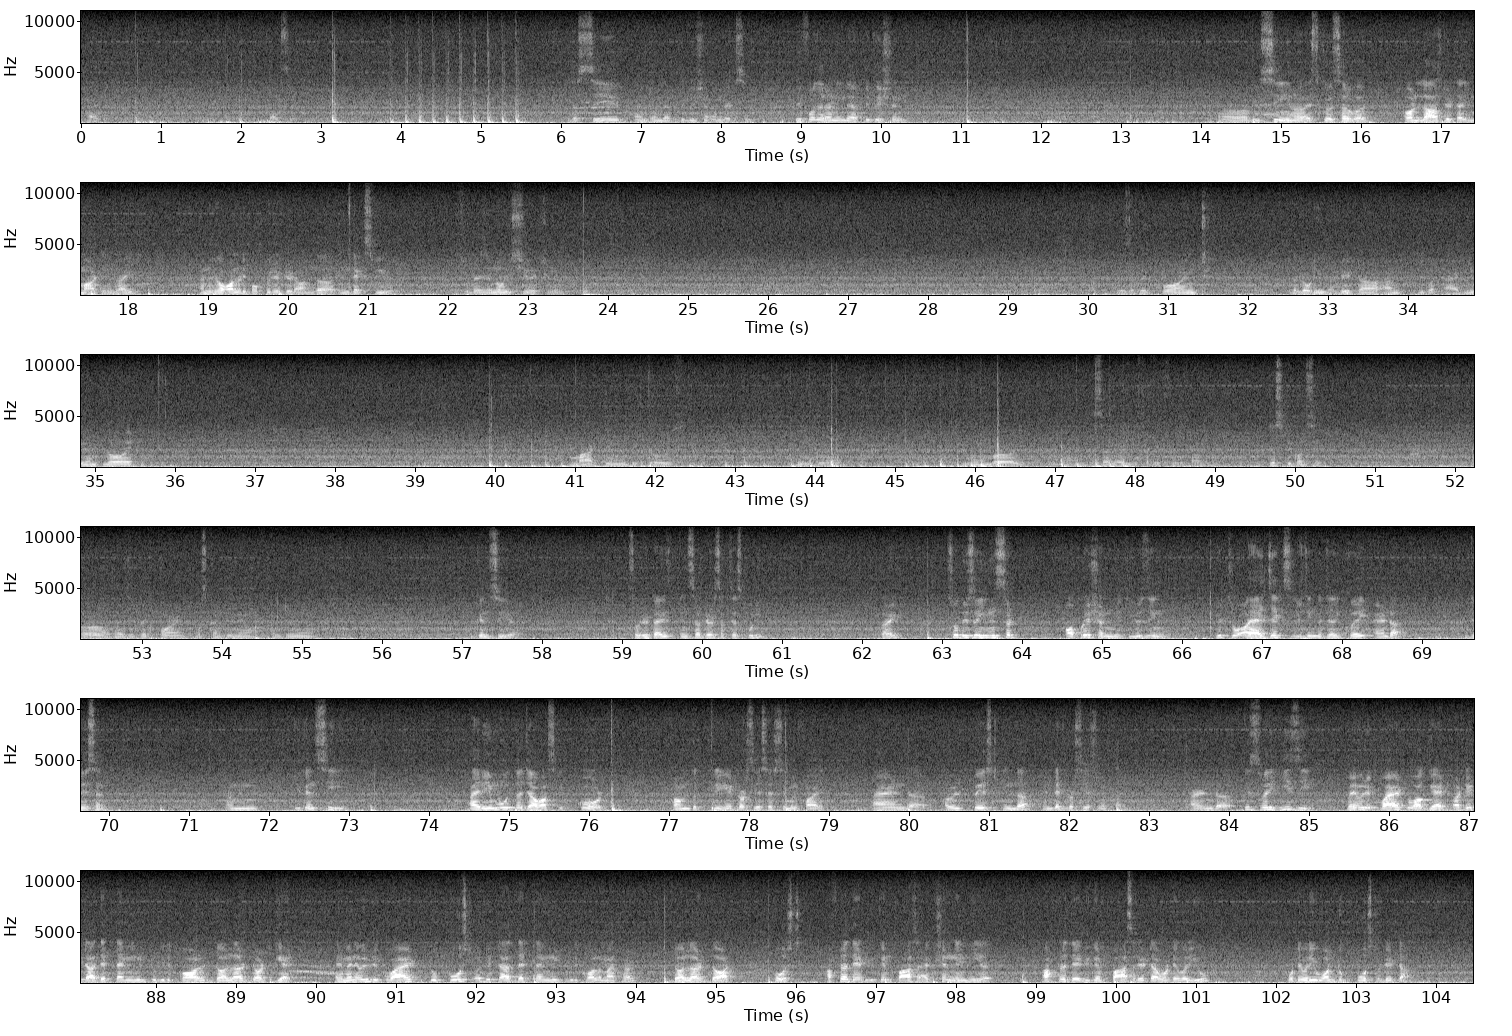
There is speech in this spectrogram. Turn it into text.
hide that's it. Just save and run the application and let's see. Before the running the application see in our SQL server our last data is Martin right? And we have already populated on the index view. So there is no issue actually. There is a breakpoint the loading the data and click on add new employee. Martin Dicruz Dicruz Mumbai and the salary is 34,000 just click on save. Uh, there's a breakpoint just continue continue. You can see here. So data is inserted successfully right? So this is insert operation with using throw a ajax using a jQuery and a JSON. And you can see I removed the JavaScript code from the create.cshtml file and uh, I will paste in the index.cshtml file. And uh, it's very easy. Whenever required to uh, get a data that time you need to be the call dollar dot get. And whenever you required to post a data that time you need to be call a method dollar dot post. After that you can pass action name here. After that you can pass data whatever you whatever you want to post data.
